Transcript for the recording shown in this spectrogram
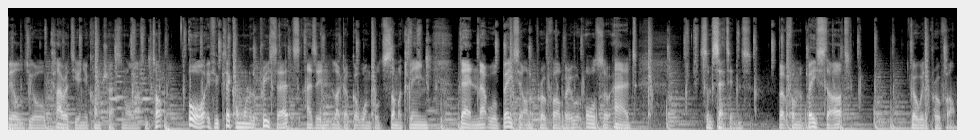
build your clarity and your contrast and all that on top. Or if you click on one of the presets, as in like I've got one called Summer Clean, then that will base it on a profile, but it will also add some settings. But from the base start, go with the profile.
